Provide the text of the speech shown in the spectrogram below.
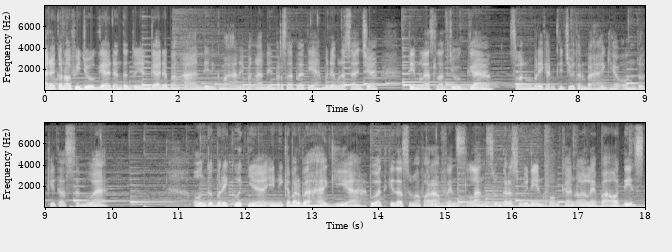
ada Konovi juga dan tentunya nggak ada Bang Adin. Ke mana ya Bang Adin persahabat ya? Mudah-mudahan saja tim Leslar juga selalu memberikan kejutan bahagia untuk kita semua. Untuk berikutnya, ini kabar bahagia buat kita semua para fans. Langsung resmi diinfokan oleh Pak Otis.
